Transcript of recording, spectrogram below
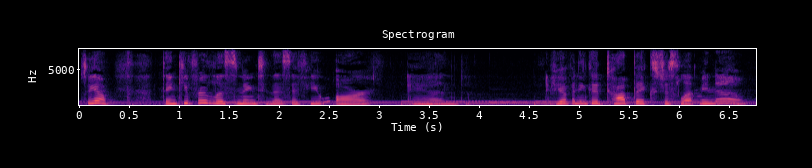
So, yeah, thank you for listening to this if you are. And if you have any good topics, just let me know.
